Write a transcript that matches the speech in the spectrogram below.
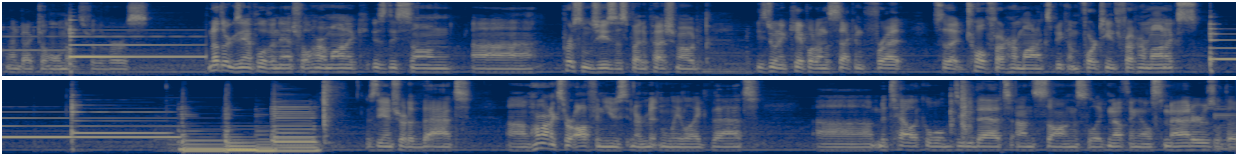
And then back to whole notes for the verse. Another example of a natural harmonic is the song uh, Personal Jesus by Depeche Mode. He's doing a capo on the second fret, so that 12th fret harmonics become 14th fret harmonics. Is the intro to that. Um, harmonics are often used intermittently like that. Uh, Metallica will do that on songs like Nothing Else Matters with a.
